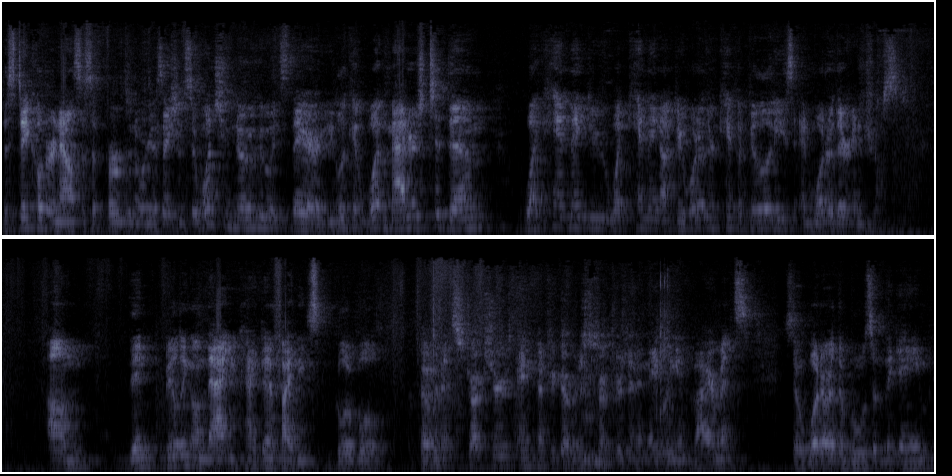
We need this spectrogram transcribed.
the stakeholder analysis of firms and organizations. So once you know who it's there, you look at what matters to them, what can they do, what can they not do, what are their capabilities, and what are their interests. Um, then building on that, you can identify these global governance structures and country governance structures and enabling environments. So what are the rules of the game?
